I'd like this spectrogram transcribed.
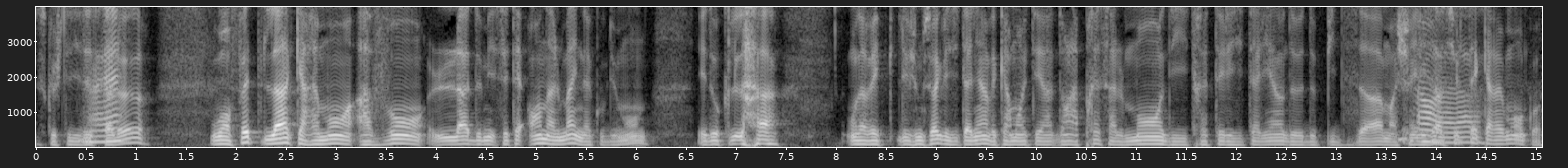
ce que je te disais tout à l'heure. Où en fait, là, carrément, avant la demi, c'était en Allemagne la Coupe du Monde. Et donc là, on avait, je me souviens que les Italiens avaient carrément été dans la presse allemande, ils traitaient les Italiens de, de pizza, machin, ils les oh insultaient carrément, quoi.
